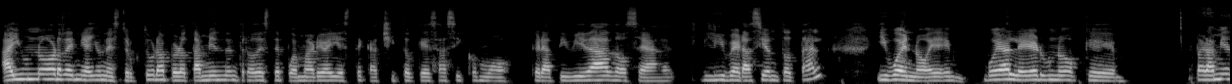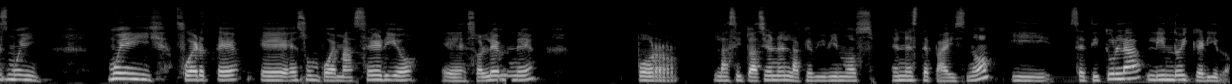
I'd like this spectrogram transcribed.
hay un orden y hay una estructura, pero también dentro de este poemario hay este cachito que es así como creatividad, o sea, liberación total. Y bueno, eh, voy a leer uno que para mí es muy, muy fuerte, eh, es un poema serio, eh, solemne, por la situación en la que vivimos en este país, ¿no? Y se titula Lindo y querido.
